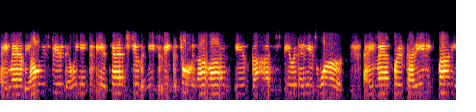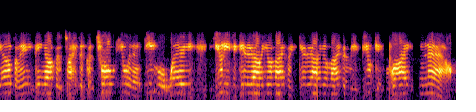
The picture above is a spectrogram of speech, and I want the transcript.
Amen. The only spirit that we need to be attached to, that needs to be controlling our lives, is God's Spirit and His Word. Amen. Praise God. Anybody else or anything else is trying to control you in an evil way, you need to get it out of your life and get it out of your life and rebuke it right now.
